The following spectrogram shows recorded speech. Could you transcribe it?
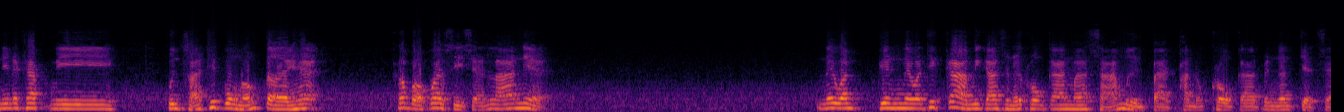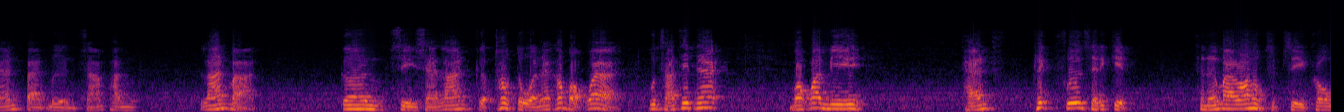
นี่นะครับ มีคุณสาธิตวงหนองเตยฮะเขาบอกว่าสี่แสนล้านเนี่ย ในวันเพียงในวันที่ 9 มีการเสนอโครงการมา 38,000โครงการเป็นเงิน 783,000 ล้านบาท เกิน4แสนล้านเกือบเท่าตัวนะเขาบอกว่าคุณสาธิตนะฮะบอกว่ามีแผน พลิกฟื้นเศรษฐกิจ เสนอมา 164 โครง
